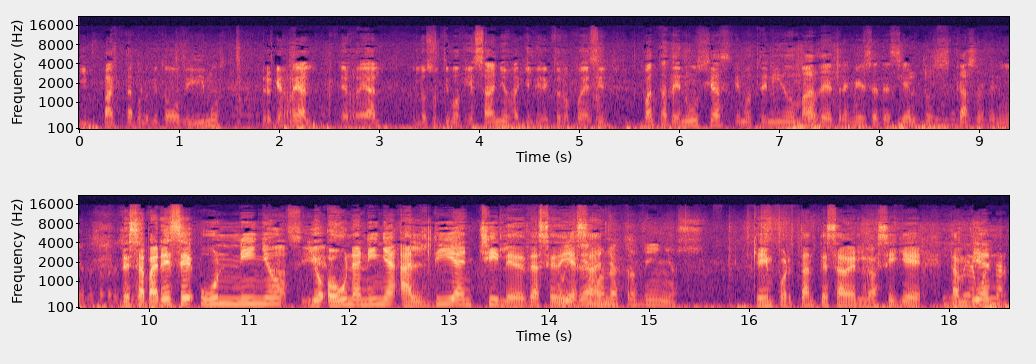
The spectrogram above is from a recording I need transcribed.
impacta por lo que todos vivimos, pero que es real, es real. En los últimos 10 años, aquí el director nos puede decir cuántas denuncias hemos tenido. más de 3700 casos de niños desaparecidos. Desaparece un niño y- o una niña al día en Chile desde hace 10 Cuidemos años. nuestros niños. Qué importante saberlo. Así que Y también la,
